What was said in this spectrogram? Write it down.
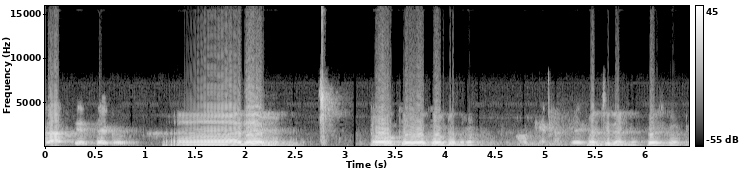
డ్రాప్ చేసాడు. అదే ఓకే ఓకే బ్రదర్. మంచిదండి ప్రైజ్ గారు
